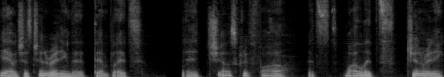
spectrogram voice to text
yeah, I'm just generating the templates. A JavaScript file. It's while it's generating.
